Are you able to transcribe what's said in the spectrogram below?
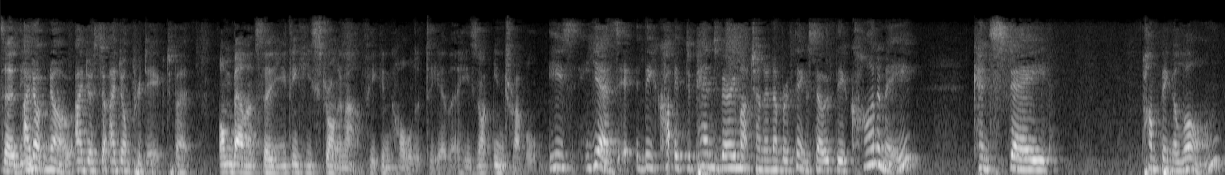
So the, I don't know. I just I don't predict, but on balance, so you think he's strong enough? He can hold it together. He's not in trouble. he's yes. It, the it depends very much on a number of things. So if the economy can stay pumping along,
